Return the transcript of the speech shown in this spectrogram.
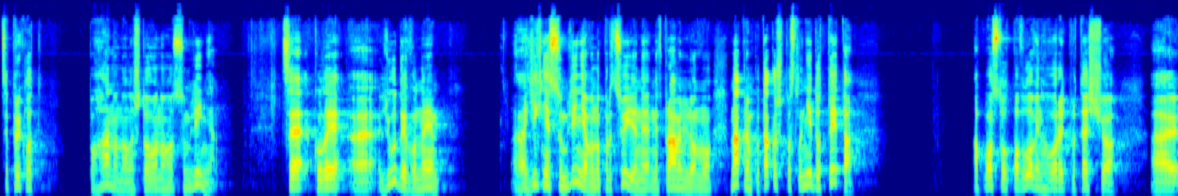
Це приклад погано налаштованого сумління. Це коли е, люди, вони, е, їхнє сумління, воно працює не, в правильному напрямку. Також в посланні до Тита апостол Павло він говорить про те, що е,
